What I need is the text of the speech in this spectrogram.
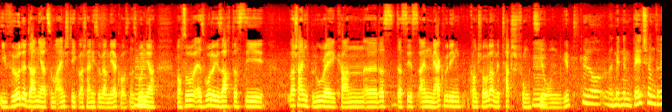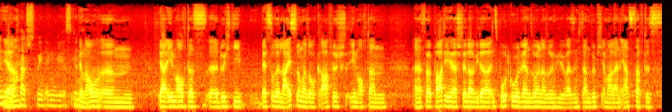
die würde dann ja zum Einstieg wahrscheinlich sogar mehr kosten. Mhm. Es wurden ja noch so, es wurde gesagt, dass die wahrscheinlich Blu-ray kann, äh, dass, dass es einen merkwürdigen Controller mit Touch-Funktion Mhm. gibt. genau, mit einem Bildschirm drin, Ja. der Touchscreen irgendwie ist. Genau, ähm, ja eben auch, dass äh, durch die bessere Leistung, also auch grafisch, eben auch dann äh, Third-Party-Hersteller wieder ins Boot geholt werden sollen. Also irgendwie, weiß ich nicht, dann wirklich einmal ein ernsthaftes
